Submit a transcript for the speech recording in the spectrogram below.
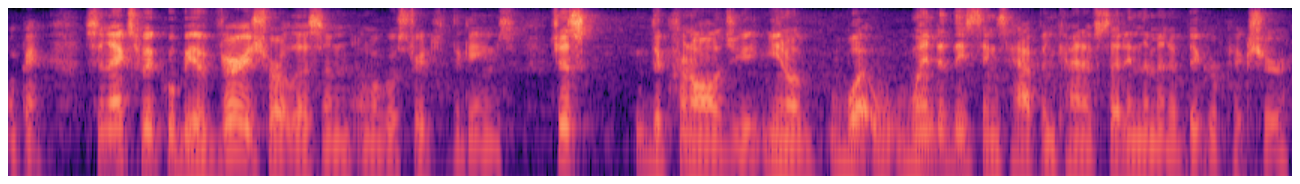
Okay, so next week will be a very short lesson, and we'll go straight to the games. Just the chronology, you know, what when did these things happen, kind of setting them in a bigger picture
